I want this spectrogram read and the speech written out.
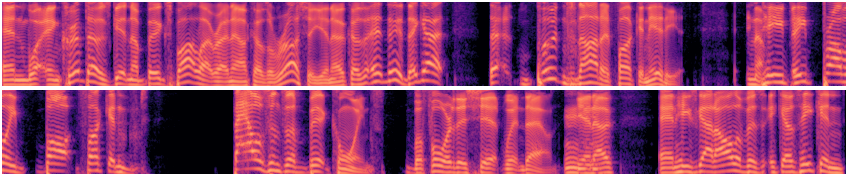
and what and crypto's getting a big spotlight right now because of Russia. You know, because dude, they got that. Putin's not a fucking idiot. No. He he probably bought fucking thousands of bitcoins before this shit went down. You Mhm. know, and he's got all of his because he can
